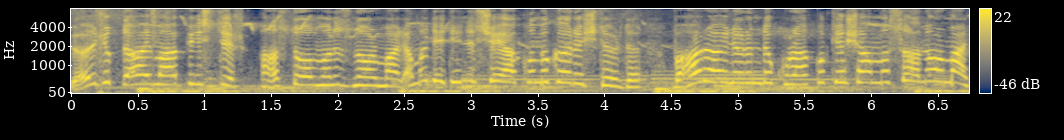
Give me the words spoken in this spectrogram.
Gölcük daima pistir. Hasta olmanız normal ama dediğiniz şey aklımı karıştırdı. Bahar aylarında kuraklık yaşanması anormal.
